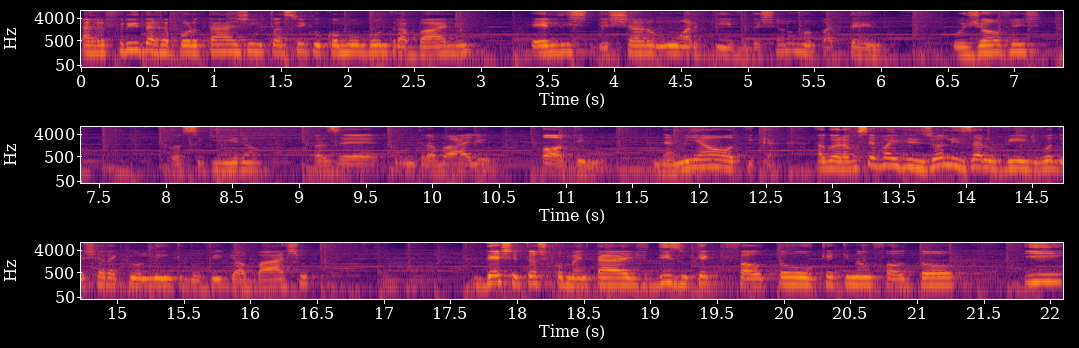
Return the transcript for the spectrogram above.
a referida reportagem classifico como um bom trabalho. Eles deixaram um arquivo, deixaram uma patente. Os jovens conseguiram fazer um trabalho ótimo, na minha ótica. Agora você vai visualizar o vídeo, vou deixar aqui o link do vídeo abaixo deixa teus comentários, diz o que é que faltou, o que é que não faltou e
